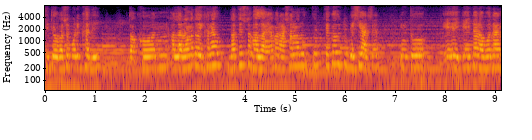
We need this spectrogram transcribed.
তৃতীয় বর্ষে পরীক্ষা দিই তখন আল্লাহর রহমতে ওইখানেও যথেষ্ট ভালো হয়। আমার আশানুরূপ থেকেও একটু বেশি আসে কিন্তু এই এইটার অবদান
